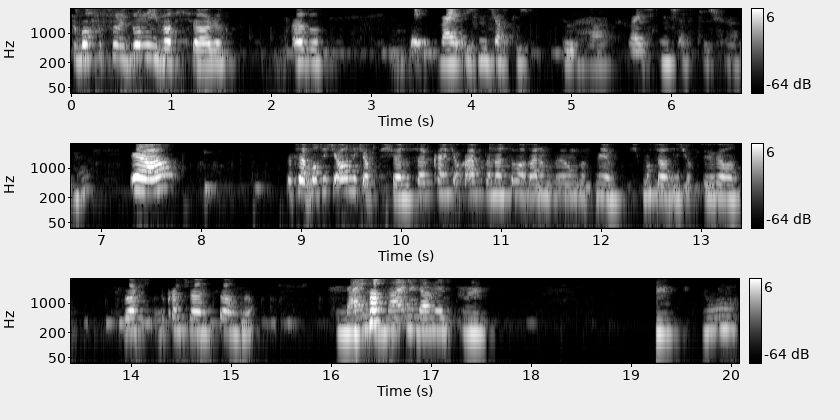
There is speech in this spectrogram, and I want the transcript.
du machst es sowieso nie, was ich sage. Also. Weil ich nicht auf dich zuhören. Weil ich nicht auf dich hören muss. Ja. Deshalb muss ich auch nicht auf dich hören. Deshalb kann ich auch einfach in dein Zimmer rein und mir irgendwas nehmen. Ich muss ja nicht auf dich hören. Du sagst, du kannst mir ja nichts sagen, ne? Nein, ich meine damit, hm, hm, du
